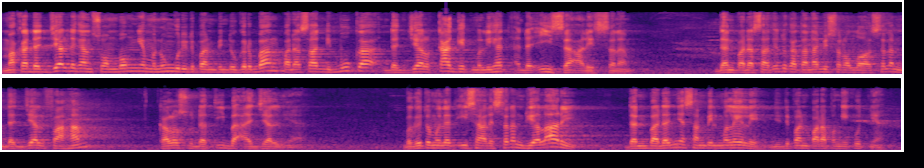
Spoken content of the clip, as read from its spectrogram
Maka Dajjal dengan sombongnya menunggu di depan pintu gerbang. Pada saat dibuka, Dajjal kaget melihat ada Isa alaihissalam. Dan pada saat itu kata Nabi SAW, Dajjal faham kalau sudah tiba ajalnya. Begitu melihat Isa alaihissalam, dia lari dan badannya sambil meleleh di depan para pengikutnya.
